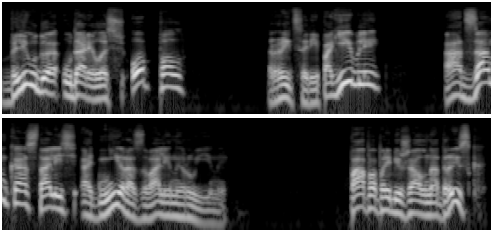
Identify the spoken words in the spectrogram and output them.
блюдо ударилось об пол, рыцари погибли, а от замка остались одни развалины руины. Папа прибежал на дрызг,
